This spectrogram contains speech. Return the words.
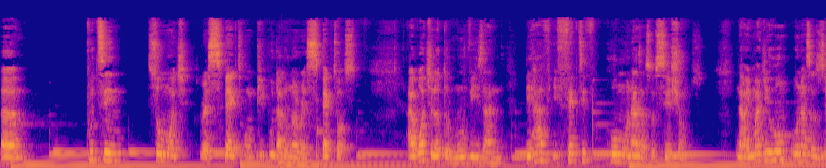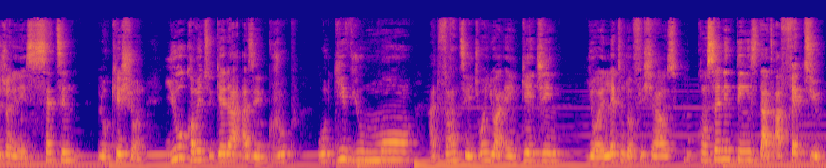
um, putting so much respect on people that do not respect us. I watch a lot of movies and they have effective homeowners associations. Now imagine homeowners association in a certain location. You coming together as a group would give you more advantage when you are engaging your elected officials concerning things that affect you.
